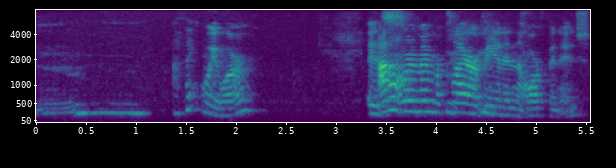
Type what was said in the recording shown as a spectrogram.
Mm, I think we were. It's, I don't remember Clara mm-hmm. being in the orphanage,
